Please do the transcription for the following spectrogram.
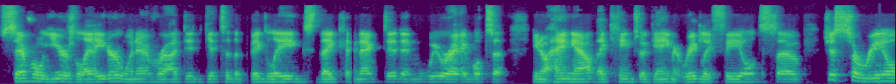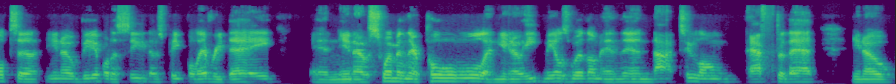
several years later, whenever I did get to the big leagues, they connected and we were able to, you know, hang out. They came to a game at Wrigley Field. So just surreal to, you know, be able to see those people every day and you know swim in their pool and you know eat meals with them. And then not too long after that you know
